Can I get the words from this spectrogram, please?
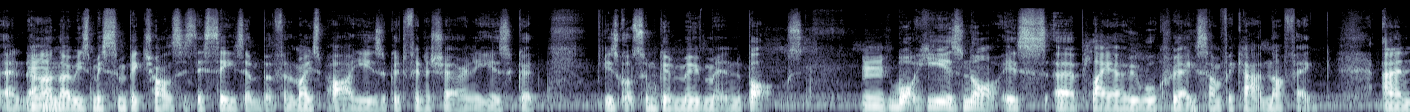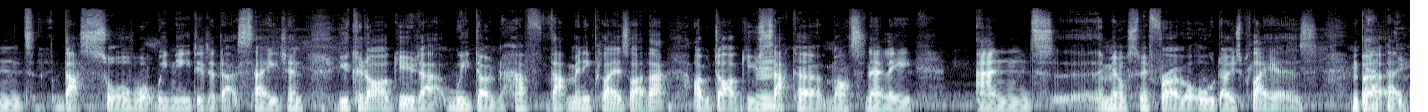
And I know he's missed some big chances this season, but for the most part, he is a good finisher and he is a good. He's got some good movement in the box. What he is not is a player who will create something out of nothing. And that's sort of what we needed at that stage. And you could argue that we don't have that many players like that. I would argue Saka, Martinelli, and uh, Emil Smith Rowe are all those players. But Pepe.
